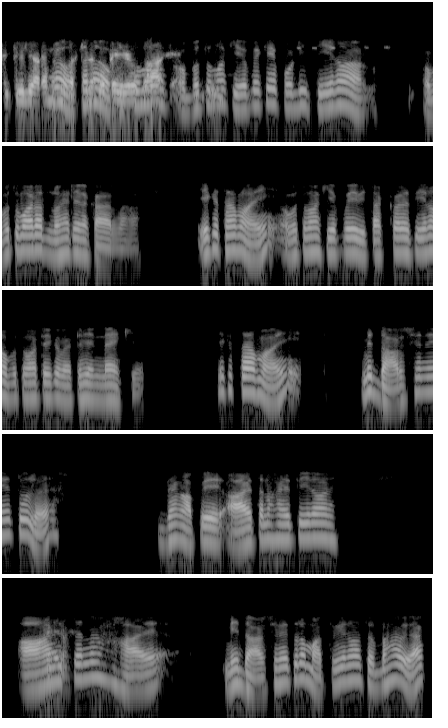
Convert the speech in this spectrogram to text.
සිතිවිලි ආරම්භ ඔබතුමා කියප එකේ පොඩි තියෙනවා ඔබතුමාටත් නොහැටෙන කාරණා. ඒක තමයි ඔබතුමා කියපු ඒ විතක්කවල තියෙන ඔබතුමාට ඒක වැටහෙන්නේ නැහැ කියලා. ඒක තමයි මේ දර්ශනය තුළ දැන් අපේ ආයතන 6 තියෙනවානේ. ආයතන 6 මේ දර්ශනය තුළ මතුවෙන ස්වභාවයක්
